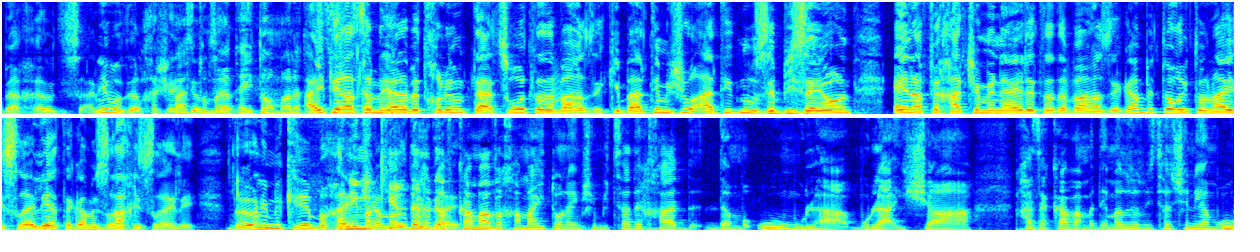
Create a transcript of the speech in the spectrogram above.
באחריות ישראל. אני מודה לך שהייתי זאת עוצר. אומרת, היית אומר לה, הייתי "תפסיק רץ למנהל לדבר"? הבית חולים, תעצרו את הדבר הזה. קיבלתם מישהו, אל תיתנו, זה ביזיון. אין אף אחד שמנהל את הדבר הזה. גם בתור עיתונאי ישראלי, אתה גם אזרח ישראלי. והיו לי מקרים בחיים אני שאמרתי, מכיר, דרך אגב, די. כמה וכמה עיתונאים שמצד אחד דמעו מול, האישה החזקה והמדהימה הזאת, מצד שני אמרו,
